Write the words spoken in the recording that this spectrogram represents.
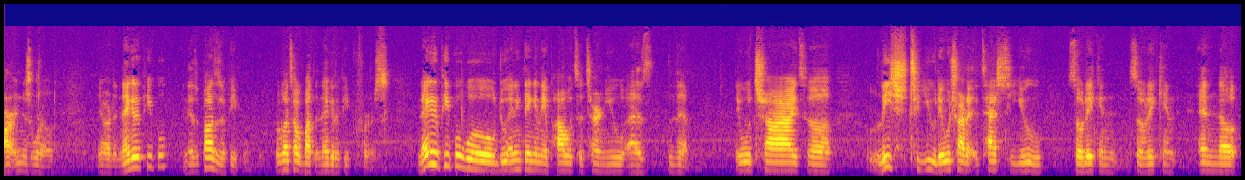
are in this world. There are the negative people and there's the positive people. We're going to talk about the negative people first. Negative people will do anything in their power to turn you as them. They will try to leash to you. They will try to attach to you so they can so they can end up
